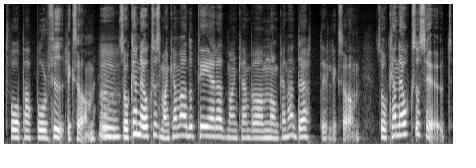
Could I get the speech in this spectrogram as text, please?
två pappor, fyra liksom. Mm. Så kan det också, man kan vara adopterad, man kan vara, någon kan ha dött liksom. Så kan det också se ut.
